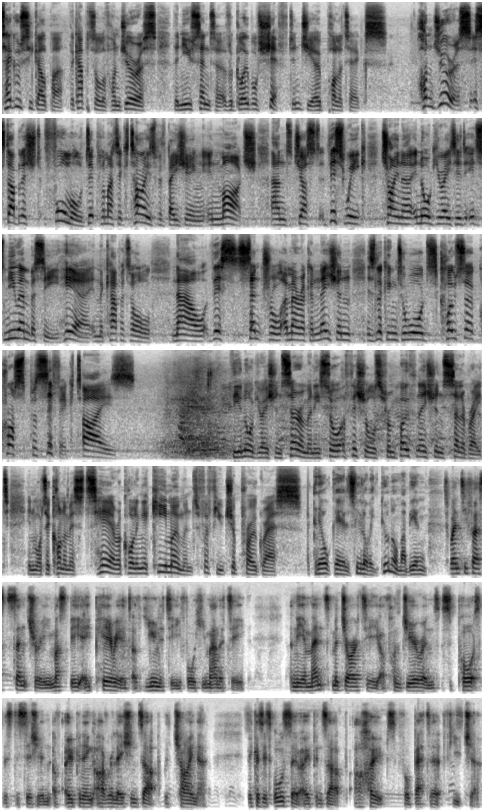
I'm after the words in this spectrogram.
Tegucigalpa, the capital of Honduras, the new center of a global shift in geopolitics. Honduras established formal diplomatic ties with Beijing in March, and just this week, China inaugurated its new embassy here in the capital. Now, this Central American nation is looking towards closer cross Pacific ties. The inauguration ceremony saw officials from both nations celebrate in what economists here are calling a key moment for future progress. Creo que el siglo XXI más bien 21st century must be a period of unity for humanity. And the immense majority of Hondurans supports this decision of opening our relations up with China because it also opens up our hopes for better future.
